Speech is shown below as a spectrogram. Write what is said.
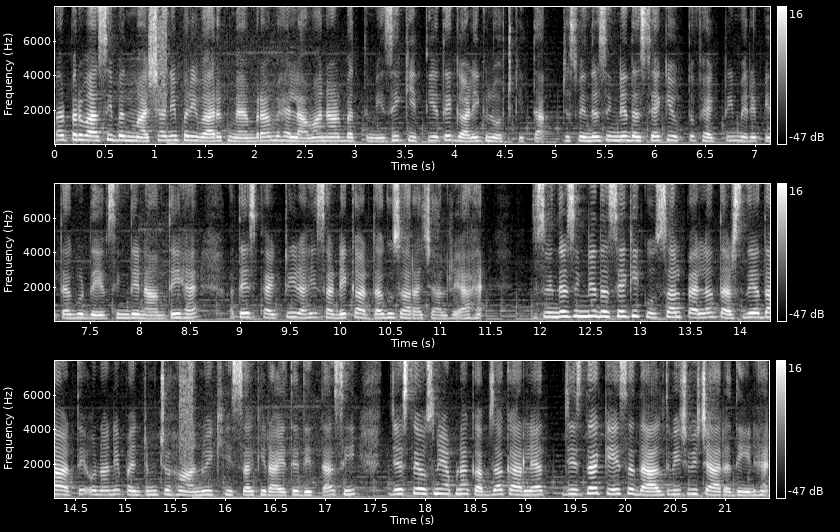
ਪਰ ਪ੍ਰਵਾਸੀ ਬਦਮਾਸ਼ਾਂ ਨੇ ਪਰਿਵਾਰਕ ਮੈਂਬਰਾਂ, ਮਹਿਲਾਵਾਂ ਨਾਲ ਬਦਤਮੀਜ਼ੀ ਕੀਤੀ ਅਤੇ ਗਾਲੀ ਗਲੋਚ ਕੀਤਾ। ਜਸਵਿੰਦਰ ਸਿੰਘ ਨੇ ਦੱਸਿਆ ਕਿ ਉਕਤ ਫੈਕਟਰੀ ਮੇਰੇ ਪਿਤਾ ਗੁਰਦੇਵ ਸਿੰਘ ਦੇ ਨਾਮ ਤੇ ਹੈ ਅਤੇ ਇਸ ਫੈਕਟਰੀ ਰਾਹੀਂ ਸਾਡੇ ਘਰ ਦਾ ਗੁਜ਼ਾਰਾ ਚੱਲ ਰਿਹਾ ਹੈ। ਜਸਵਿੰਦਰ ਸਿੰਘ ਨੇ ਦੱਸਿਆ ਕਿ ਕੁਝ ਸਾਲ ਪਹਿਲਾਂ ਤਰਸ ਦੇ ਆਧਾਰ ਤੇ ਉਹਨਾਂ ਨੇ ਪੰਚਮ ਚੌਹਾਨ ਨੂੰ ਇੱਕ ਹਿੱਸਾ ਕਿਰਾਏ ਤੇ ਦਿੱਤਾ ਸੀ, ਜਿਸ ਤੇ ਉਸਨੇ ਆਪਣਾ ਕਬਜ਼ਾ ਕਰ ਲਿਆ, ਜਿਸ ਦਾ ਕੇਸ ਅਦਾਲਤ ਵਿੱਚ ਵਿਚਾਰ ਅਧੀਨ ਹੈ।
